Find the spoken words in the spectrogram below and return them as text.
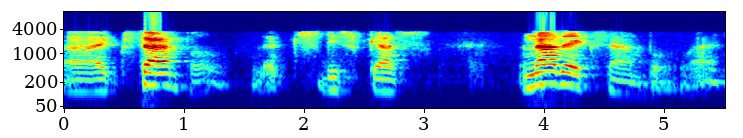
uh, example. Let's discuss another example right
